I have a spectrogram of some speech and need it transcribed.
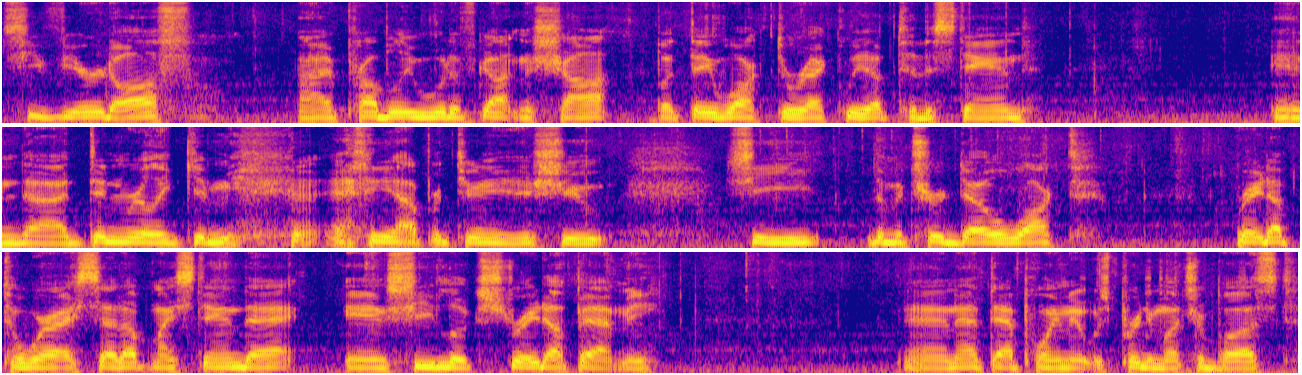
She veered off, I probably would have gotten a shot, but they walked directly up to the stand and uh, didn't really give me any opportunity to shoot. She, the mature doe, walked right up to where I set up my stand at, and she looked straight up at me. And at that point, it was pretty much a bust.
